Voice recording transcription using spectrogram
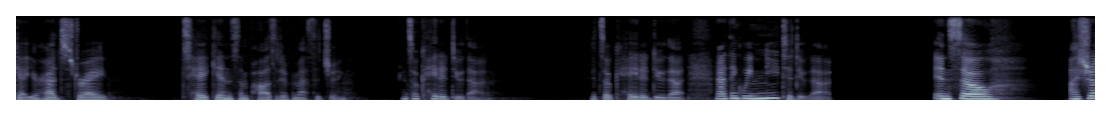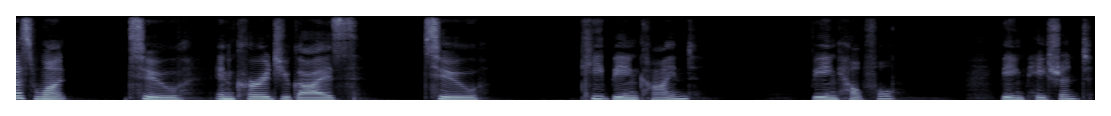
get your head straight, take in some positive messaging. It's okay to do that. It's okay to do that. And I think we need to do that. And so I just want to encourage you guys to keep being kind, being helpful, being patient.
